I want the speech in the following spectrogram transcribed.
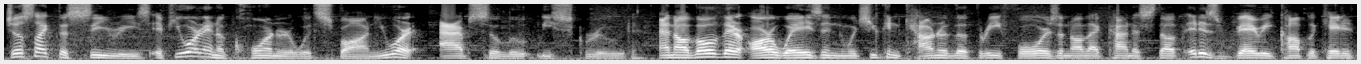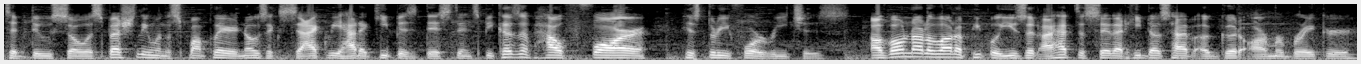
Just like the series, if you are in a corner with Spawn, you are absolutely screwed. And although there are ways in which you can counter the 3-4s and all that kind of stuff, it is very complicated to do so, especially when the Spawn player knows exactly how to keep his distance because of how far his 3-4 reaches. Although not a lot of people use it, I have to say that he does have a good armor breaker.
